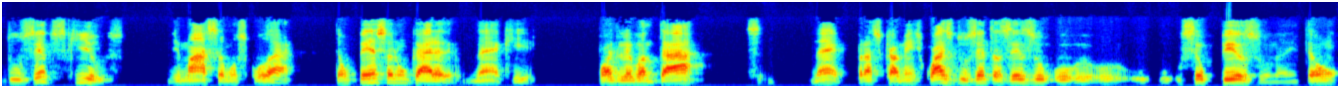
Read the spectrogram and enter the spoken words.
200 quilos de massa muscular. Então, pensa num cara né, que pode levantar né, praticamente quase 200 vezes o, o, o, o seu peso. Né? Então,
